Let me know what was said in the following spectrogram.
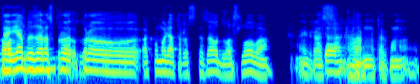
Так, я би зараз про про акумулятор розказав два слова. Якраз так, гарно так воно.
